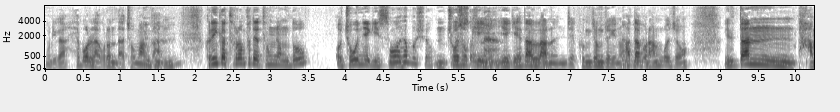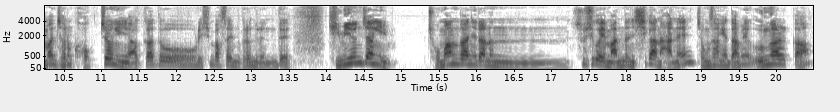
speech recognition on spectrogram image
우리가 해보려고 그런다 조만간. 그러니까 트럼프 대통령도 어, 좋은 얘기 있으면 어, 해보시오. 음, 조속히 네. 얘기해달라는 이제 긍정적인 화답을 한 거죠. 일단 다만 저는 걱정이 아까도 우리 신 박사님도 그런 일 했는데 김 위원장이 조만간이라는 수식어에 맞는 시간 안에 정상회담에 응할까?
